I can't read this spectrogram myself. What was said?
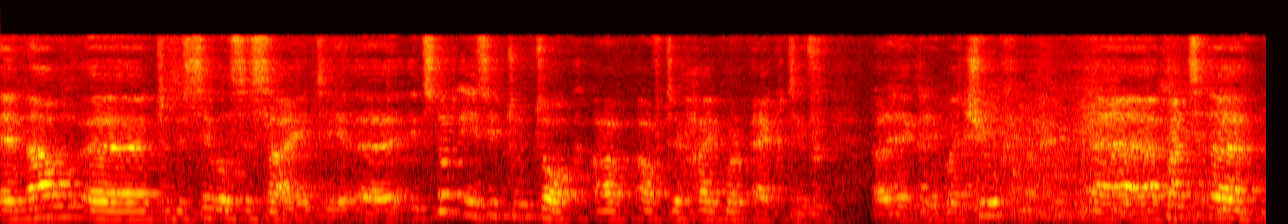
and now uh, to the civil society. Uh, it's not easy to talk af- after hyperactive Oleg Rybachuk, but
